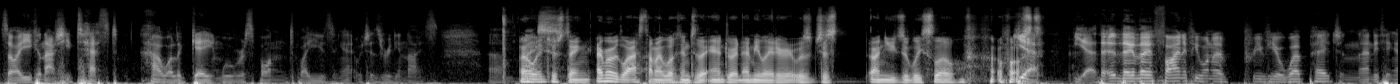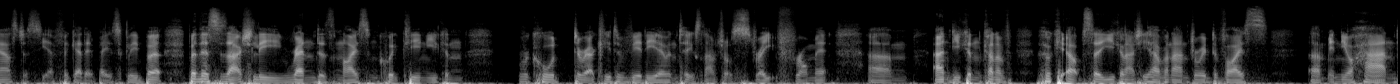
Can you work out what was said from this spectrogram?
so you can actually test how well a game will respond by using it, which is really nice. Um, Oh, Nice. interesting. I remember the last time I looked into the Android emulator, it was just unusably slow. almost. Yeah, yeah, they're, they're, they're fine if you want to preview a web page and anything else. Just yeah, forget it basically. But but this is actually renders nice and quickly, and you can record directly to video and take snapshots straight from it. Um, and you can kind of hook it up so you can actually have an Android device um, in your hand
